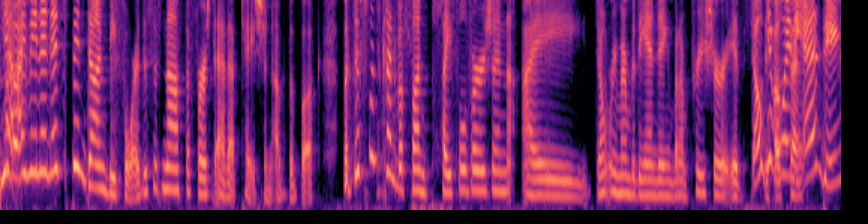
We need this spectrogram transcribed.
yeah, I mean, and it's been done before. This is not the first adaptation of the book, but this one's kind of a fun, playful version. I don't remember the ending, but I'm pretty sure it's. Don't it's give away sad- the ending.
